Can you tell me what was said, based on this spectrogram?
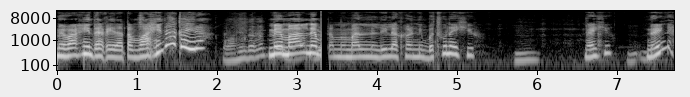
મેં વાહિંદા કર્યા તમે વાહિંદા કર્યા? મેં માલ માલને તમે માલને લીલા ખડની બથું નાખ્યું. નાખ્યું? નહીં ને?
